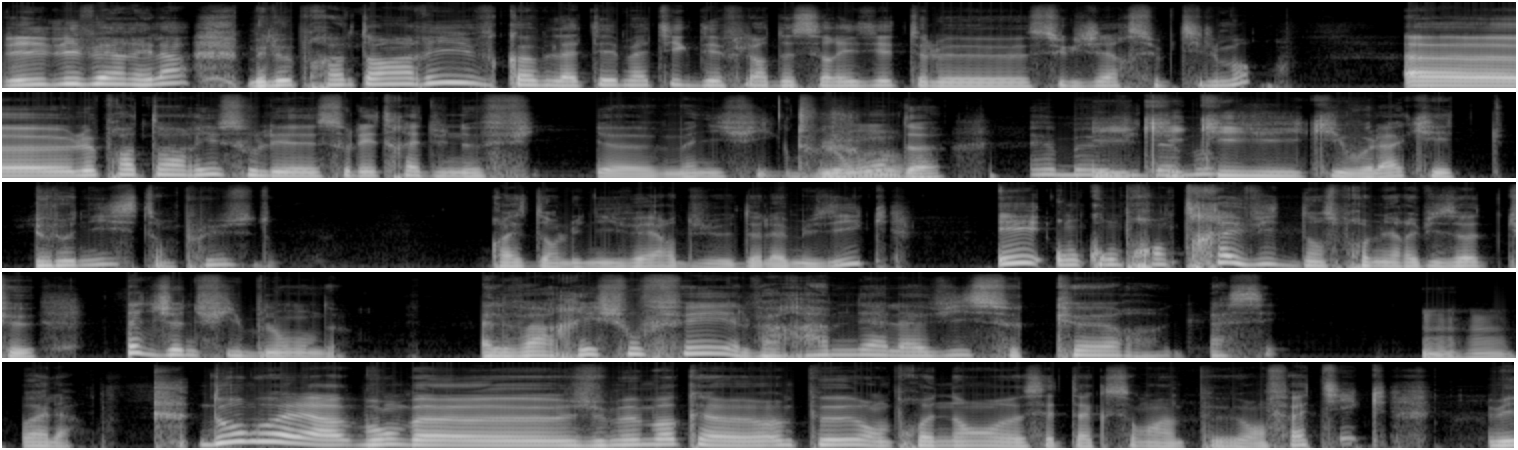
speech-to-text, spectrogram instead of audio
l'hiver est là, mais le printemps arrive, comme la thématique des fleurs de cerisier te le suggère subtilement. Euh, le printemps arrive sous les, sous les traits d'une fille euh, magnifique, blonde, Eh ben, qui, qui, évidemment. qui, qui, voilà, qui est violoniste en plus. Donc, on reste dans l'univers de la musique. Et on comprend très vite dans ce premier épisode que cette jeune fille blonde, elle va réchauffer, elle va ramener à la vie ce cœur glacé. Mhm. Voilà. Donc voilà, bon bah, je me moque euh, un peu en prenant euh, cet accent un peu emphatique. Mais,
